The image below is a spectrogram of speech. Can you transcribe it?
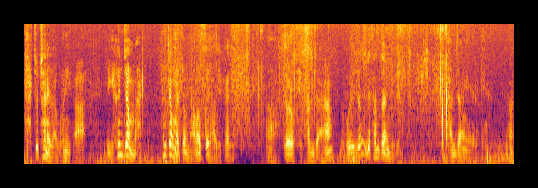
다 쫓아내다 보니까 이게 흔적만 흔적만 좀 남았어요 아직까지. 어, 이렇게 담장. 보이죠? 이게 담장이에요 담장이에요 이렇게 어? 어.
